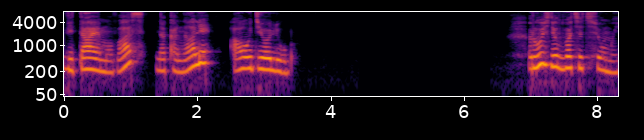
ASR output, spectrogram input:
Вітаємо вас на каналі Аудіолюб. Розділ 27.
